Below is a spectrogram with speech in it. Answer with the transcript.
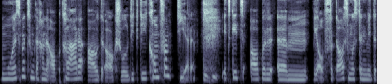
muss man, um den abklären, auch der Angeschuldigte konfrontieren. Mhm. Jetzt gibt's aber, ähm, ja, für das muss dann wieder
